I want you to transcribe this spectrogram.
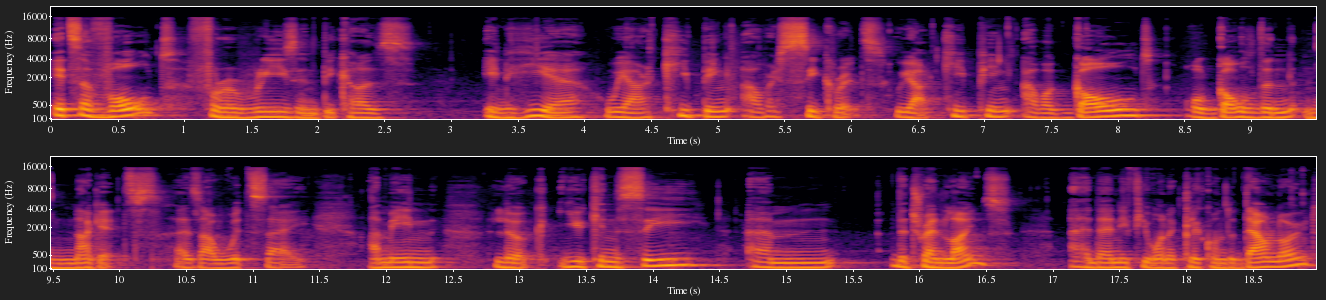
it's a vault for a reason because in here we are keeping our secrets. We are keeping our gold or golden nuggets, as I would say. I mean, look, you can see um, the trend lines, and then if you want to click on the download,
